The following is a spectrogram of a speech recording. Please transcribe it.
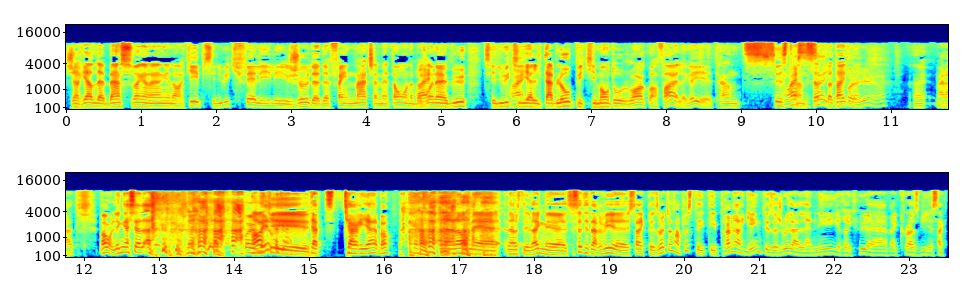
je regarde le banc souvent quand on regarde le hockey, puis c'est lui qui fait les, les jeux de, de fin de match. Admettons, on a besoin Ouais. d'un but. C'est lui qui a le tableau, puis qui montre aux joueurs quoi faire. Le gars, il est 36, Ouais, c'est ça, 37 il est même peut-être. Ouais. Malade. Bon, Ligue nationale. Ok. Ta, petite carrière. Bon. non, non, mais. euh, Non, c'était une blague, mais euh, c'est ça, t'es arrivé euh, juste avec Pittsburgh. Toi, en plus, tes, tes premières games, tu les as jouées la- l'année recrue avec Crosby. Le sac.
